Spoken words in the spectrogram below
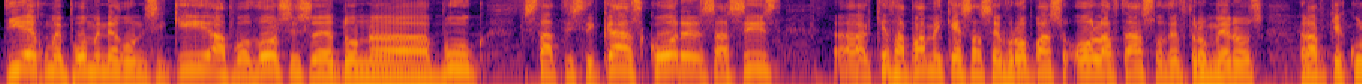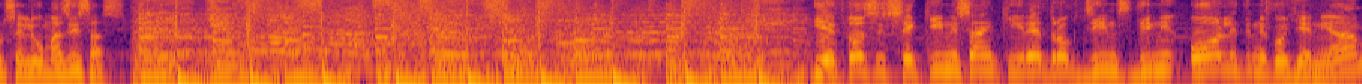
Τι έχουμε επόμενη αγωνιστική, αποδόσεις ε, των ε, Μπουκ, στατιστικά, σκόρερς, assist ε, και θα πάμε και στα Ευρώπας όλα αυτά στο δεύτερο μέρος. Ραπ και κουλ σε λίγο μαζί σας. Οι εκτόσει ξεκίνησαν και η Red Rock Jeans δίνει όλη την οικογένεια.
